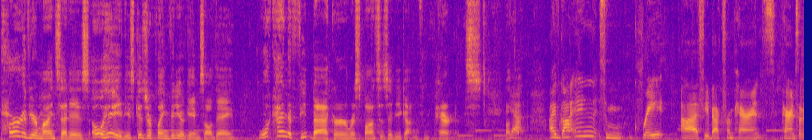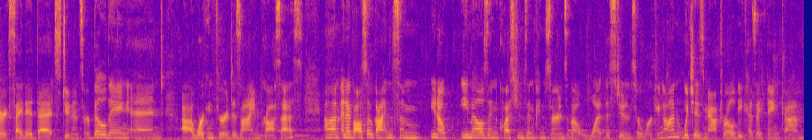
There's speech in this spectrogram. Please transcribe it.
part of your mindset is, oh hey, these kids are playing video games all day. What kind of feedback or responses have you gotten from parents? about Yeah, that? I've gotten some great uh, feedback from parents, parents that are excited that students are building and uh, working through a design process. Um, and I've also gotten some, you know, emails and questions and concerns about what the students are working on, which is natural because I think um,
